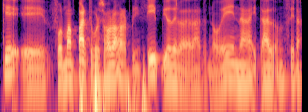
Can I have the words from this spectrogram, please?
que eh, forman parte, por eso hablaba al principio de la, novena y tal, oncena,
